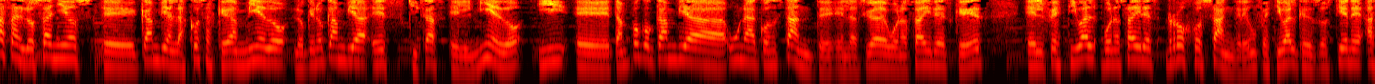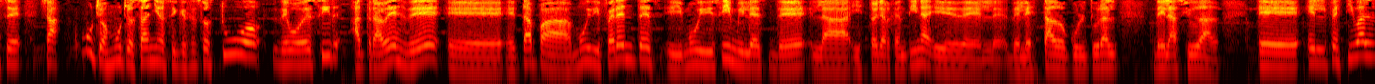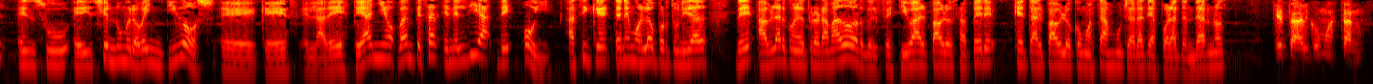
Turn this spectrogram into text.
Pasan los años, eh, cambian las cosas que dan miedo, lo que no cambia es quizás el miedo y eh, tampoco cambia una constante en la ciudad de Buenos Aires que es el Festival Buenos Aires Rojo Sangre, un festival que se sostiene hace ya muchos, muchos años y que se sostuvo, debo decir, a través de eh, etapas muy diferentes y muy disímiles de la historia argentina y del, estado cultural de la ciudad. El festival en su edición número 22, eh, que es la de este año, va a empezar en el día de hoy. Así que tenemos la oportunidad de hablar con el programador del festival, Pablo Zapere. ¿Qué tal, Pablo? ¿Cómo estás? Muchas gracias por atendernos. ¿Qué tal? ¿Cómo están?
